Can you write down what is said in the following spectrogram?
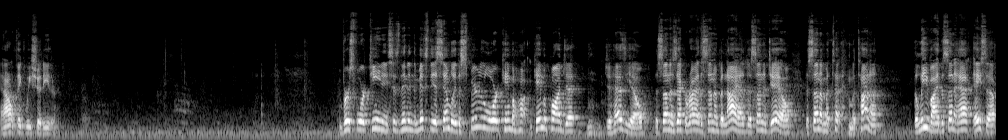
And I don't think we should either. verse 14, he says, Then in the midst of the assembly, the Spirit of the Lord came, came upon Je- Jehaziel, the son of Zechariah, the son of Benaiah, the son of Jael, the son of Mat- Matana, the Levite, the son of Asaph,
